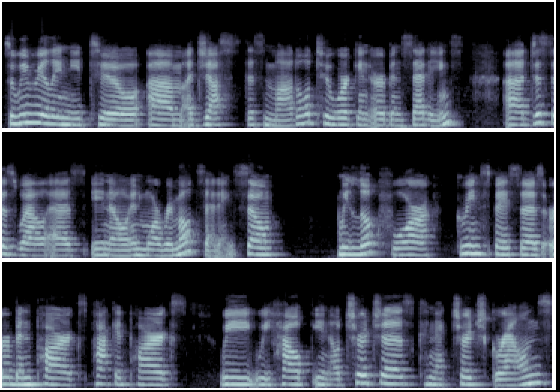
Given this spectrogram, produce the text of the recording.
So we really need to um, adjust this model to work in urban settings, uh, just as well as, you know, in more remote settings. So we look for green spaces, urban parks, pocket parks. We we help, you know, churches connect church grounds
